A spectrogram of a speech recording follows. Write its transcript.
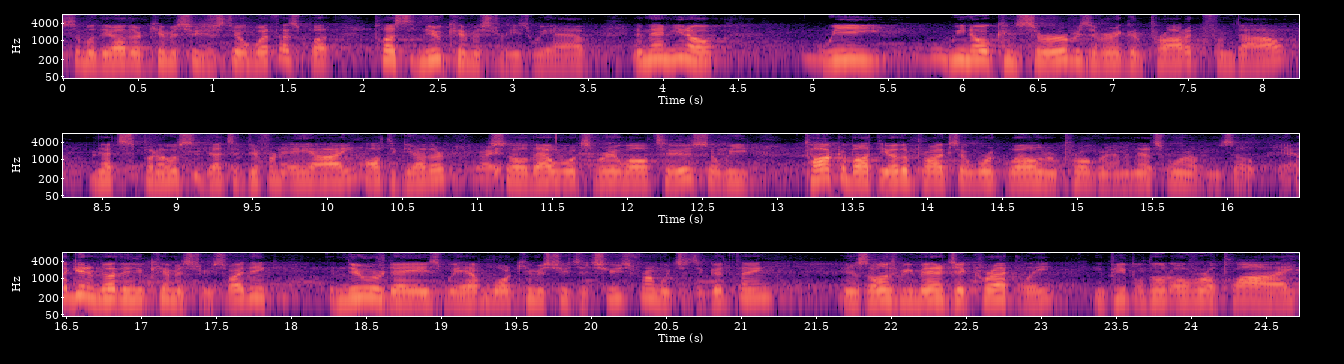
some of the other chemistries are still with us, but plus the new chemistries we have, and then you know, we we know Conserve is a very good product from Dow, and that's spinosad. That's a different AI altogether, right. so that works very well too. So we talk about the other products that work well in our program, and that's one of them. So yeah. again, another new chemistry. So I think the newer days we have more chemistries to choose from, which is a good thing. And as long as we manage it correctly and people don't over apply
